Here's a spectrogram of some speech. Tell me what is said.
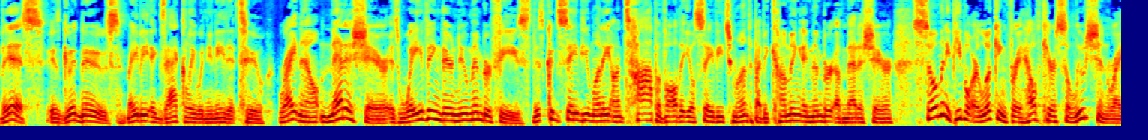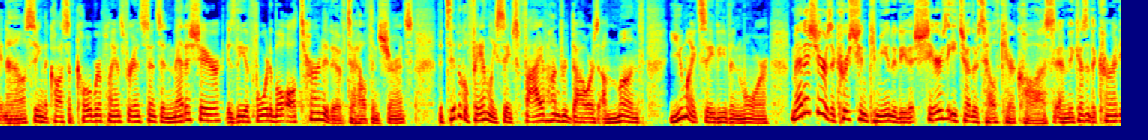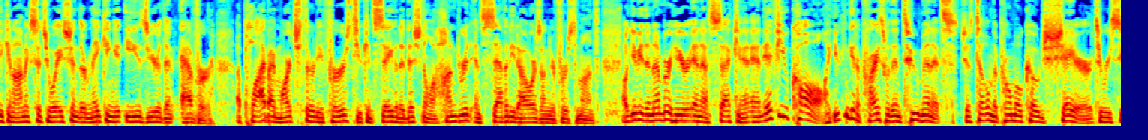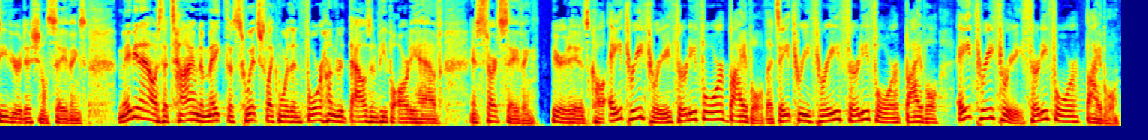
This is good news, maybe exactly when you need it to. Right now, Medi-Share is waiving their new member fees. This could save you money on top of all that you'll save each month by becoming a member of Medi-Share. So many people are looking for a healthcare solution right now, seeing the cost of Cobra plans, for instance, and Medi-Share is the affordable alternative to health insurance. The typical family saves $500 a month. You might save even more. Medi-Share is a Christian community that shares each other's healthcare costs, and because of the current economic situation, they're making it easier than ever. Apply by March 31st. You can save an additional $170 on your first month. I'll give you the number here in a second. And if you call, you can get a price within two minutes. Just tell them the promo code SHARE to receive your additional savings. Maybe now is the time to make the switch like more than 400,000 people already have and start saving. Here it is. Call 833-34-BIBLE. That's 833-34-BIBLE. 833-34-BIBLE.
